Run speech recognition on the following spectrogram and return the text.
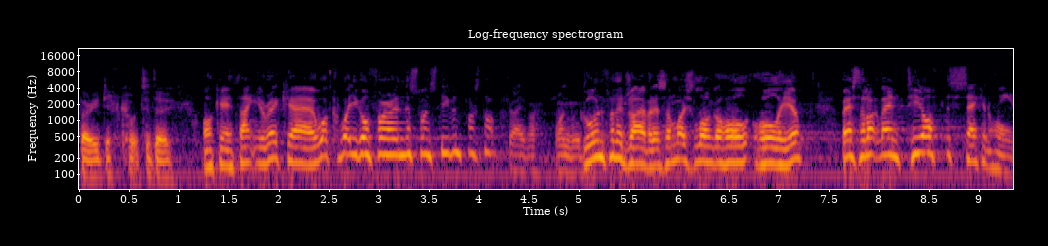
very difficult to do. Okay, thank you, Rick. Uh, what, what are you going for in this one, Stephen, first up? Driver, one wood. Going for the driver. It's a much longer hole, hole here. Best of luck then. Tee off the second hole.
